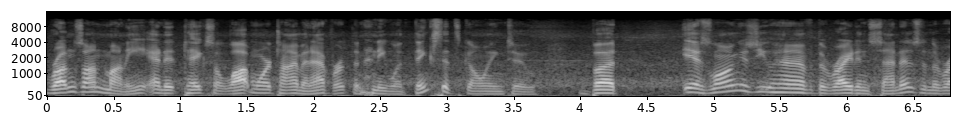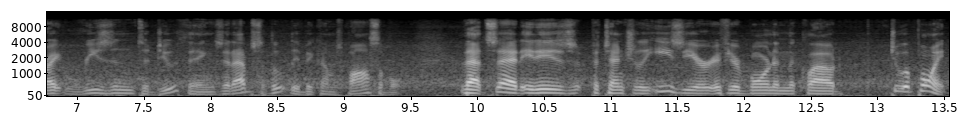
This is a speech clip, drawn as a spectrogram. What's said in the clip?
runs on money and it takes a lot more time and effort than anyone thinks it's going to. But as long as you have the right incentives and the right reason to do things, it absolutely becomes possible. That said, it is potentially easier if you're born in the cloud to a point.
